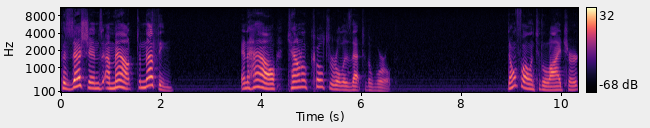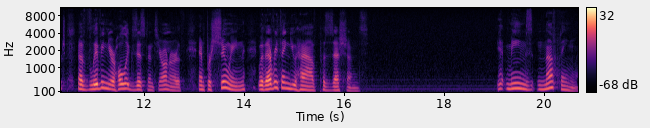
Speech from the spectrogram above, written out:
Possessions amount to nothing. And how countercultural is that to the world? Don't fall into the lie, church, of living your whole existence here on earth and pursuing with everything you have possessions. It means nothing.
